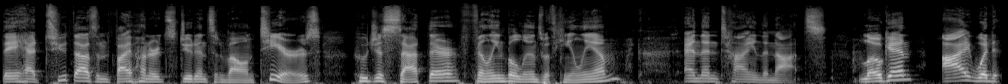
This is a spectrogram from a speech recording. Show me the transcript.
they had 2,500 students and volunteers who just sat there filling balloons with helium and then tying the knots. Logan, I would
